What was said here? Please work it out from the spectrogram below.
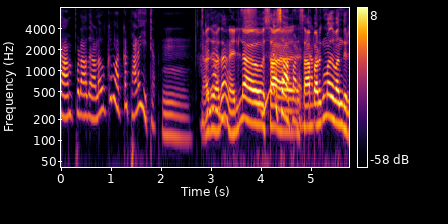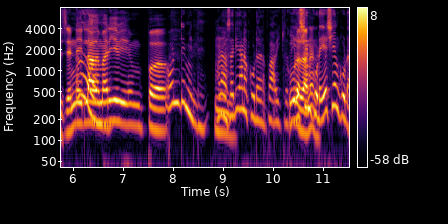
சாப்பிடாத அளவுக்கு மக்கள் பழகிட்டோம். அது அதான் எல்லா சாப்பாடு சாப்பாடுக்கும் அது வந்துருச்சு. என்ன இல்லாத மாதிரி இப்போ ஒன்றுமில்லை ஆனால் சரியான கூட கூட ஏஷியன் கூட ஏஷியன் கூட.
